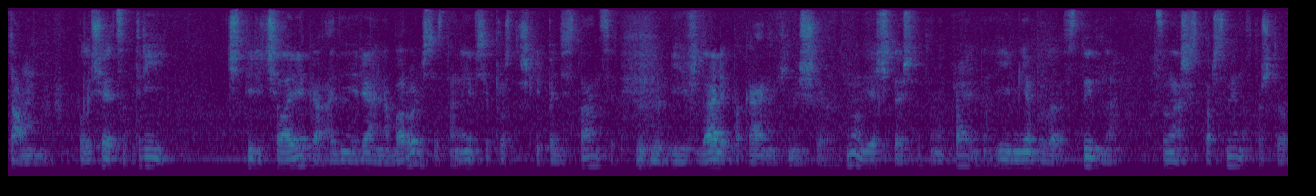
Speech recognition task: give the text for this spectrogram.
там, получается, три четыре человека, они реально боролись, остальные все просто шли по дистанции угу. и ждали, пока они финишируют. Ну, я считаю, что это неправильно. И мне было стыдно за наших спортсменов, то, что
